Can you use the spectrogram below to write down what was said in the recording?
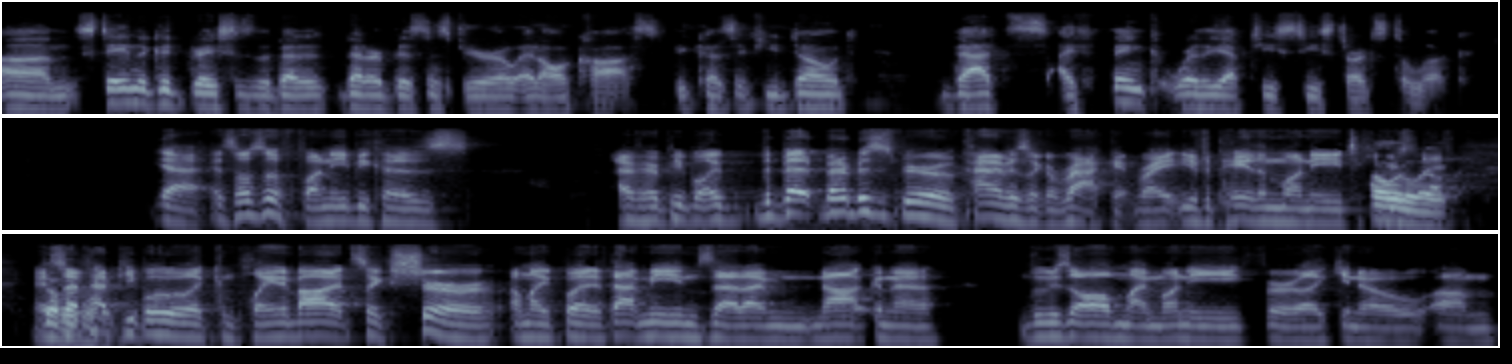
um, stay in the good graces of the Better, Better Business Bureau at all costs. Because if you don't, that's I think where the FTC starts to look. Yeah, it's also funny because I've heard people like the Better Business Bureau kind of is like a racket, right? You have to pay the money to keep totally. And totally. so I've had people who like complain about it. It's like, sure. I'm like, but if that means that I'm not gonna lose all of my money for like, you know, um,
